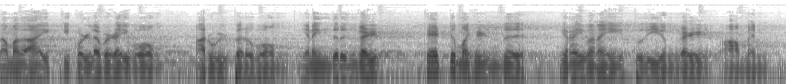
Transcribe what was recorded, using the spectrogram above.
நமதாக்கிக் கொள்ள விழைவோம் அருள் பெறுவோம். இணைந்திருங்கள் கேட்டு மகிழ்ந்து இறைவனை துதியுங்கள். ஆமென்.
